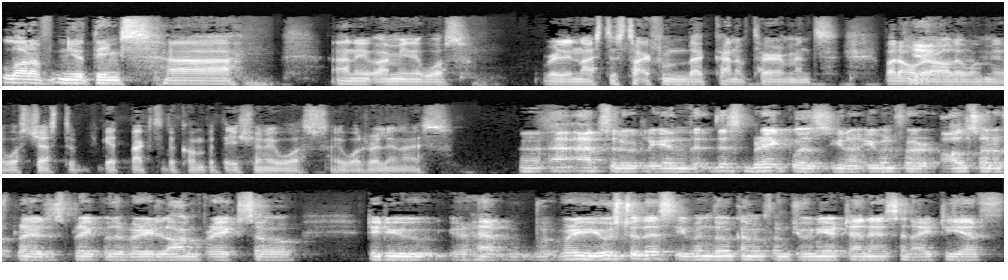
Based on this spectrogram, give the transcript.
a lot of new things. Uh, and it, I mean, it was really nice to start from that kind of tournament. But overall, yeah. I mean, it was just to get back to the competition. It was it was really nice. Uh, absolutely, and th- this break was, you know, even for all sort of players, this break was a very long break. So, did you, you have were you used to this? Even though coming from junior tennis and ITF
